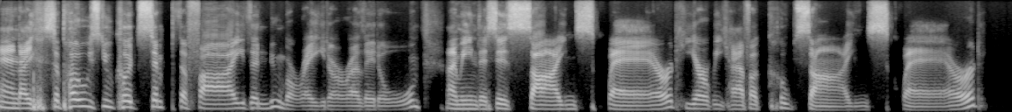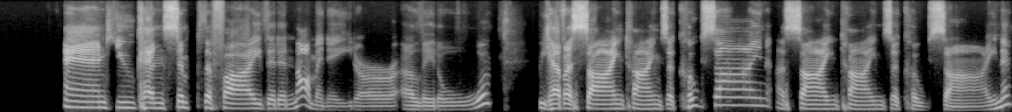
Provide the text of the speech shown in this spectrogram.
And I suppose you could simplify the numerator a little. I mean, this is sine squared. Here we have a cosine squared. And you can simplify the denominator a little. We have a sine times a cosine, a sine times a cosine.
